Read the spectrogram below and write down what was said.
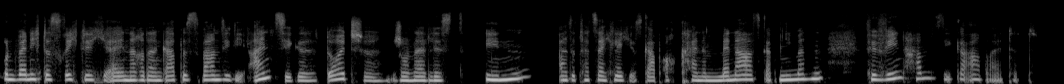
Und wenn ich das richtig erinnere, dann gab es, waren Sie die einzige deutsche Journalistin. Also tatsächlich, es gab auch keine Männer, es gab niemanden. Für wen haben Sie gearbeitet?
